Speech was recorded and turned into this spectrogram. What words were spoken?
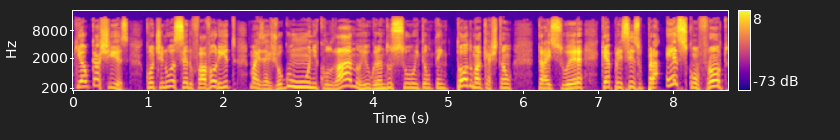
que é o Caxias. Continua sendo favorito, mas é jogo único lá no Rio Grande do Sul, então tem toda uma questão traiçoeira que é preciso para esse confronto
